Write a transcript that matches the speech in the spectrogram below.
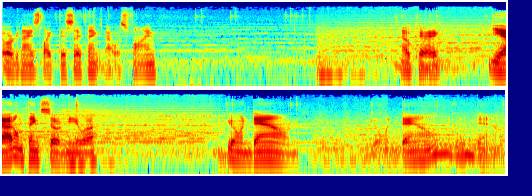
organized like this. I think that was fine. Okay. Yeah, I don't think so, Neela. going down. Going down, going down.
